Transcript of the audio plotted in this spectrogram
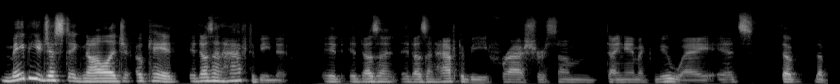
maybe you just acknowledge, okay, it, it doesn't have to be new. It it doesn't it doesn't have to be fresh or some dynamic new way. It's the the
